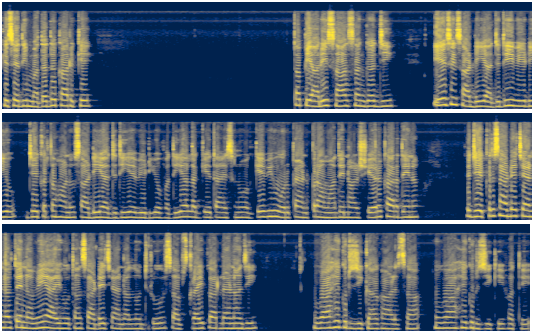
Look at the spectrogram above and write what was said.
ਕਿਸੇ ਦੀ ਮਦਦ ਕਰਕੇ। ਤਾਂ ਪਿਆਰੀ ਸਾਧ ਸੰਗਤ ਜੀ ਇਹ ਸੀ ਸਾਡੀ ਅੱਜ ਦੀ ਵੀਡੀਓ। ਜੇਕਰ ਤੁਹਾਨੂੰ ਸਾਡੀ ਅੱਜ ਦੀ ਇਹ ਵੀਡੀਓ ਵਧੀਆ ਲੱਗੇ ਤਾਂ ਇਸ ਨੂੰ ਅੱਗੇ ਵੀ ਹੋਰ ਭੈਣ ਭਰਾਵਾਂ ਦੇ ਨਾਲ ਸ਼ੇਅਰ ਕਰ ਦੇਣਾ। ਤੇ ਜੇਕਰ ਸਾਡੇ ਚੈਨਲ ਤੇ ਨਵੇਂ ਆਏ ਹੋ ਤਾਂ ਸਾਡੇ ਚੈਨਲ ਨੂੰ ਜਰੂਰ ਸਬਸਕ੍ਰਾਈਬ ਕਰ ਲੈਣਾ ਜੀ। ਵਾਹਿਗੁਰੂ ਜੀ ਕਾ ਖਾਲਸਾ, ਵਾਹਿਗੁਰੂ ਜੀ ਕੀ ਫਤਿਹ।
